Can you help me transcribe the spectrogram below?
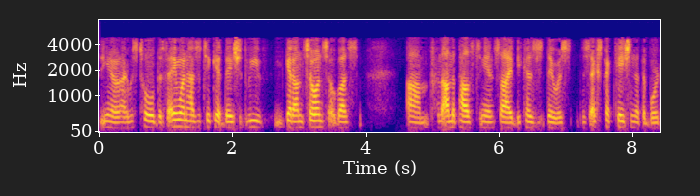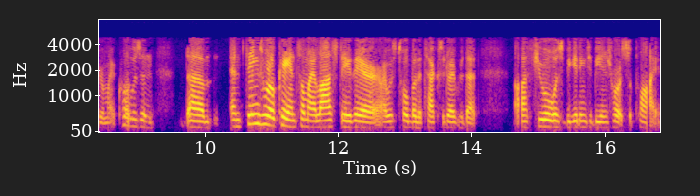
you know, I was told that if anyone has a ticket, they should leave, get on so and so bus um, from on the Palestinian side because there was this expectation that the border might close, and um, and things were okay until my last day there. I was told by the taxi driver that uh, fuel was beginning to be in short supply.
